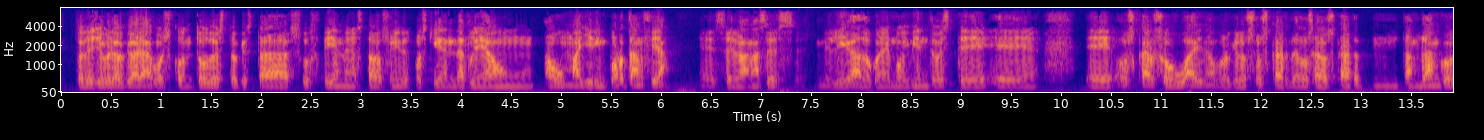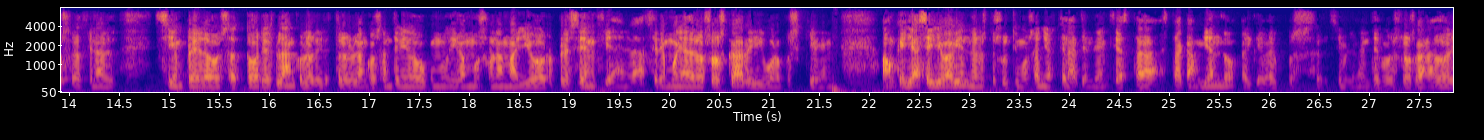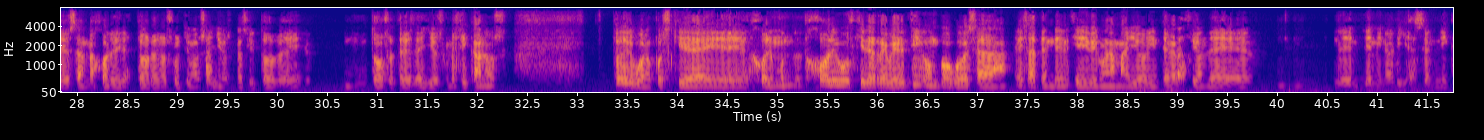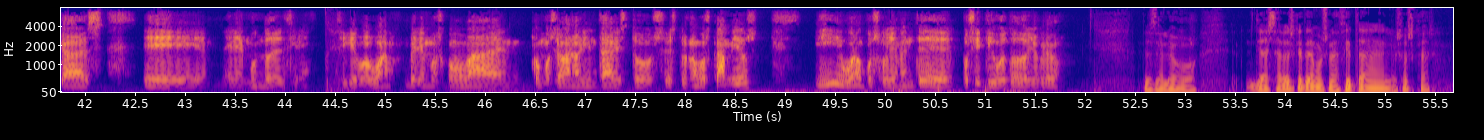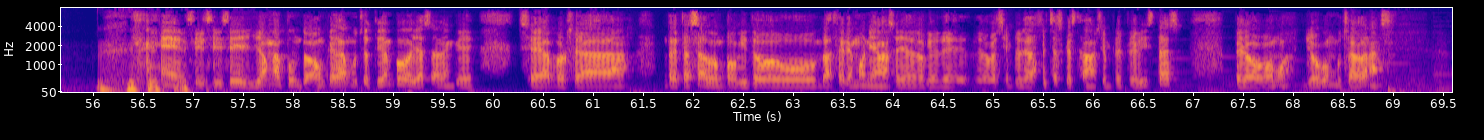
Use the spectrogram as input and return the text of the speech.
Entonces yo creo que ahora, pues con todo esto que está sucediendo en Estados Unidos, pues quieren darle aún, aún mayor importancia es, además es ligado con el movimiento este eh, eh, Oscar so white, ¿no? Porque los Oscar de los Oscar tan blancos, al final siempre los actores blancos, los directores blancos han tenido como digamos una mayor presencia en la ceremonia de los Oscar y bueno, pues quieren, aunque ya se lleva viendo en estos últimos años que la tendencia está, está cambiando, hay que ver pues simplemente pues los ganadores a mejor director de los últimos años, casi todo de, dos o tres de ellos mexicanos, entonces, bueno, pues quiere, Hollywood quiere revertir un poco esa, esa tendencia y ver una mayor integración de, de, minorías étnicas eh, en el mundo del cine. Así que, pues bueno, veremos cómo, va, cómo se van a orientar estos, estos nuevos cambios y, bueno, pues obviamente positivo todo, yo creo. Desde luego. Ya sabes que tenemos una cita en los Oscars. sí, sí, sí, yo me apunto, aún queda mucho tiempo, ya saben que se ha, se ha retrasado un poquito la ceremonia más allá de lo que, de, de lo que siempre, de las fechas que estaban siempre previstas, pero vamos, yo con muchas ganas.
